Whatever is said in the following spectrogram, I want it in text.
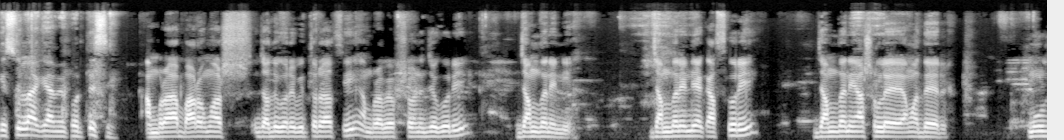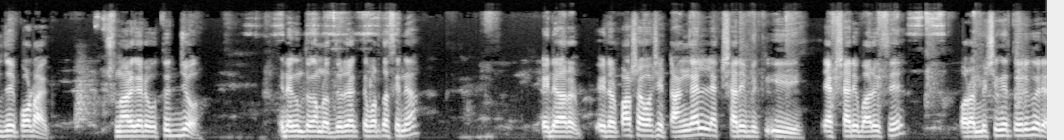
কিছু লাগে আমি করতেছি। আমরা বারো মাস জাদুঘরের ভিতরে আছি আমরা ব্যবসা বাণিজ্য করি জামদানি নিয়ে। জামদানি নিয়ে কাজ করি জামদানি আসলে আমাদের মূল যে প্রোডাক্ট সোনারগাঁয়ের ঐতিহ্য, এটা কিন্তু আমরা ধরে রাখতে পারতাছি না। এটার এটার পাশাপাশি টাঙ্গাইল এক শাড়ি বিক্রি, এক শাড়ি বাড়িছে ওরা মেশিনে তৈরি করে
